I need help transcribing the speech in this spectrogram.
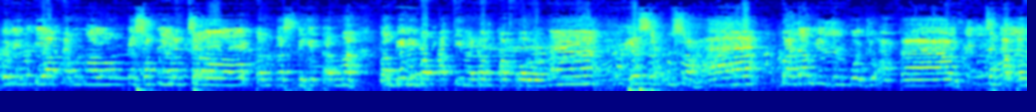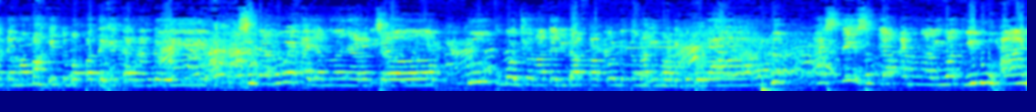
jadi tiap anu ngalong kesoknya recep kan kas dihitan mah bapak tina dampak corona kesek usaha badan jeung bojo akang cek akang teh mamah gitu bapak teh hitanan deui sudah we aya nu nyarecep ku bojona teh didampakeun di tengah imah di pasti setiap anu ngaliwat nyiduhan.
